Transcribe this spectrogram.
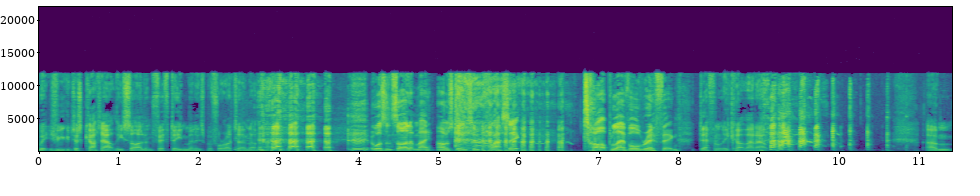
If you could just cut out the silent 15 minutes before I turn up. it wasn't silent, mate. I was doing some classic top level riffing. Definitely cut that out. um,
